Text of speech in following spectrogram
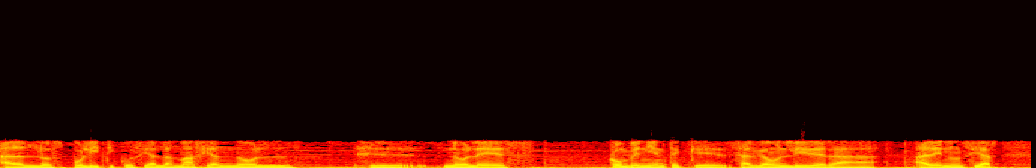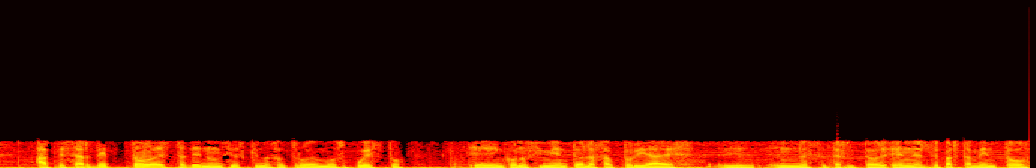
a los políticos y a las mafias no eh, no les es conveniente que salga un líder a, a denunciar. A pesar de todas estas denuncias que nosotros hemos puesto eh, en conocimiento de las autoridades eh, en nuestro territorio en el departamento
